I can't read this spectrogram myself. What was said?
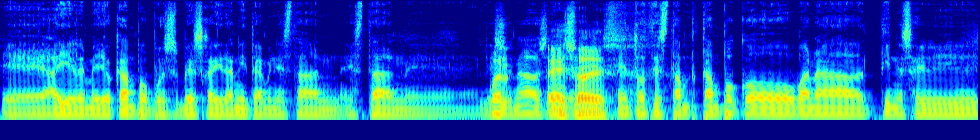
Eh, ahí en el mediocampo, pues Vesga y Dani también están, están eh, Bueno, lesionados. eso Eh, es. Entonces tam- tampoco van a. Tienes ahí.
